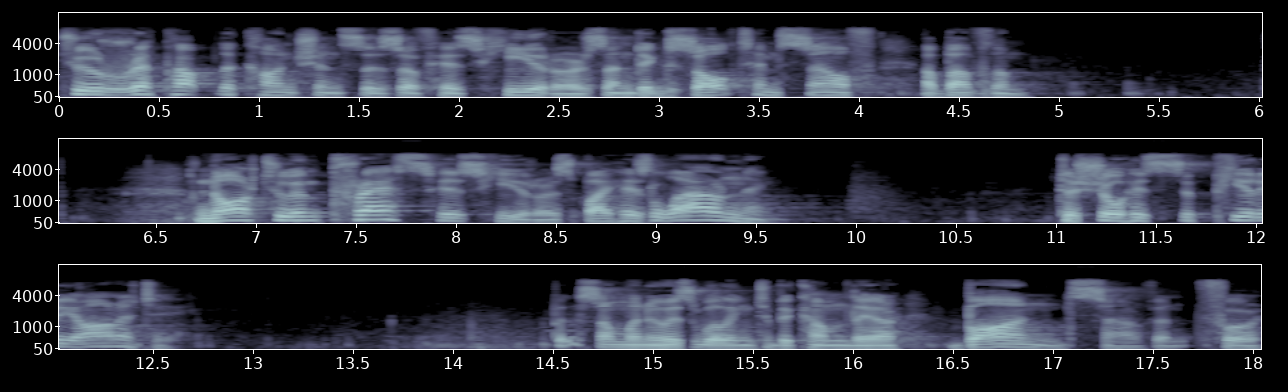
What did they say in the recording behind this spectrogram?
to rip up the consciences of his hearers and exalt himself above them, nor to impress his hearers by his learning, to show his superiority. But someone who is willing to become their bond servant for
